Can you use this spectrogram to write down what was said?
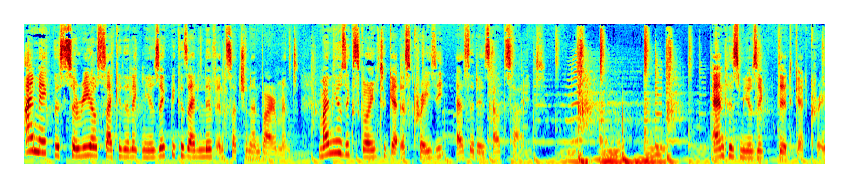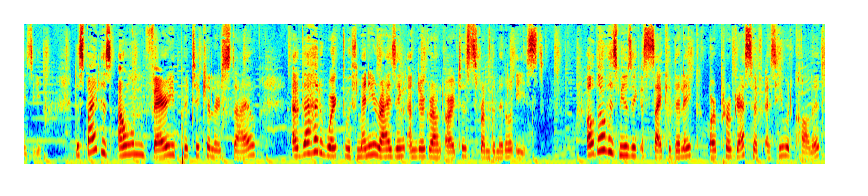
I make this surreal psychedelic music because I live in such an environment. My music's going to get as crazy as it is outside. And his music did get crazy. Despite his own very particular style, Al Dahir worked with many rising underground artists from the Middle East. Although his music is psychedelic, or progressive as he would call it,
